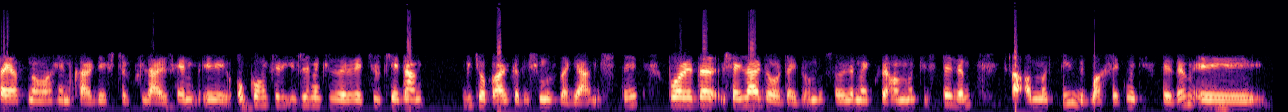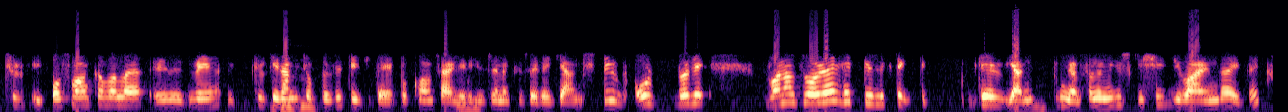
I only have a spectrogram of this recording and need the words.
Sayat Nova hem Kardeş Türküler hem e, o konseri izlemek üzere Türkiye'den birçok arkadaşımız da gelmişti. Bu arada şeyler de oradaydı onu da söylemek ve anmak isterim. Anmak değil de bahsetmek isterim. Ee, Türk, Osman Kavala e, ve Türkiye'den birçok gazeteci de bu konserleri izlemek üzere gelmişti. O böyle Van'a Zor'a hep birlikte gittik. Dev, yani bilmiyorum sanırım 100 kişi civarındaydık.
